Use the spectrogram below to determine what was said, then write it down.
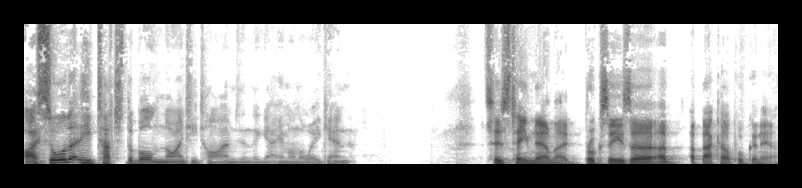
I saw that he touched the ball 90 times in the game on the weekend. It's his team now, mate. Brooksy's a, a, a backup hooker now.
